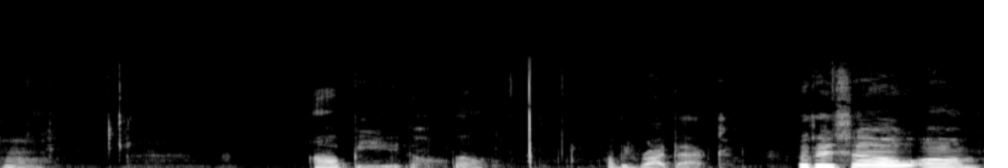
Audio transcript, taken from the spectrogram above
hmm. I'll be well I'll be right back. Okay, so, um,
